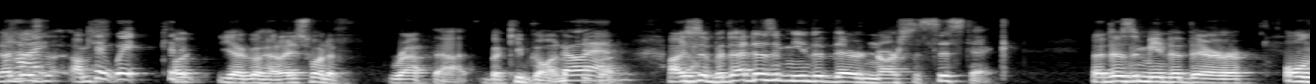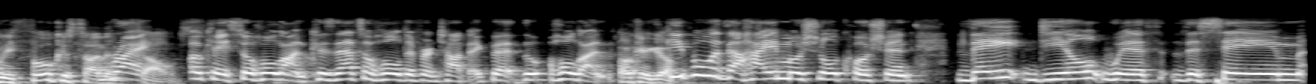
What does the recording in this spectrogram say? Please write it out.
that, that high does not, I'm, can, wait, can, oh, yeah, go ahead. I just want to wrap that, but keep going. Go keep ahead. going. I said, but that doesn't mean that they're narcissistic. That doesn't mean that they're only focused on themselves. Right. Okay, so hold on, because that's a whole different topic. But the, hold on. Okay, go. People with a high emotional quotient, they deal with the same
